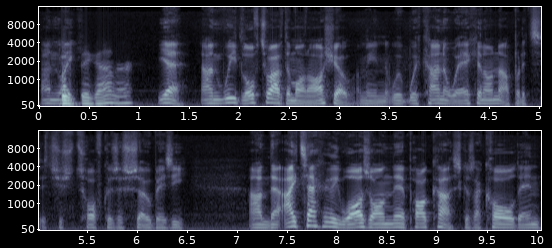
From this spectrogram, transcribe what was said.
And like, big honor. yeah, and we'd love to have them on our show. I mean, we're, we're kind of working on that, but it's it's just tough because they're so busy. And uh, I technically was on their podcast because I called in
